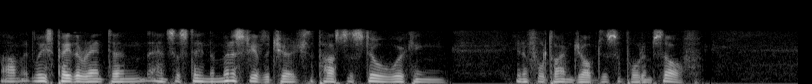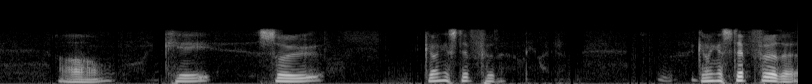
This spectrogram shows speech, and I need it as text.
um, at least pay the rent and, and sustain the ministry of the church. The pastor's still working in a full-time job to support himself. Uh, okay, so going a step further. Going a step further,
